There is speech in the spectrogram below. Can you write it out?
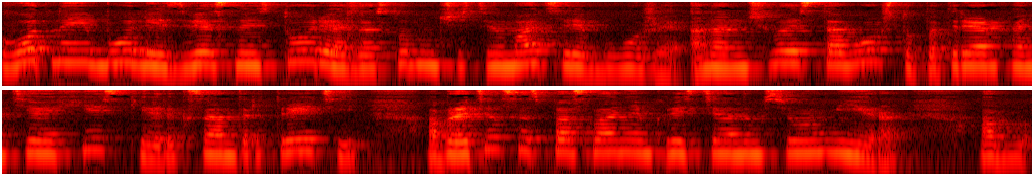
Вот наиболее известная история о заступничестве Матери Божией. Она началась с того, что патриарх Антиохийский Александр III обратился с посланием к христианам всего мира об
